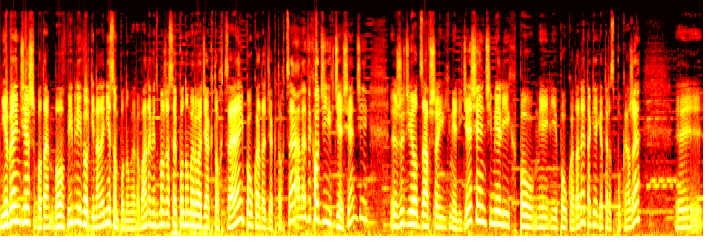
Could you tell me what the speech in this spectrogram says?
nie będziesz, bo, tam, bo w Biblii w oryginale nie są ponumerowane, więc można sobie ponumerować jak to chce i poukładać jak to chce, ale wychodzi ich 10 i Żydzi od zawsze ich mieli 10 i mieli, ich po, mieli je poukładane, tak jak ja teraz pokażę, yy,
